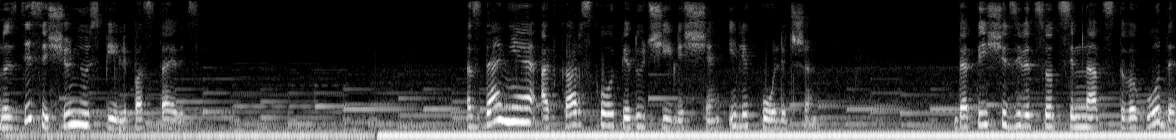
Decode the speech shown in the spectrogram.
но здесь еще не успели поставить. Здание Откарского педучилища или колледжа. До 1917 года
